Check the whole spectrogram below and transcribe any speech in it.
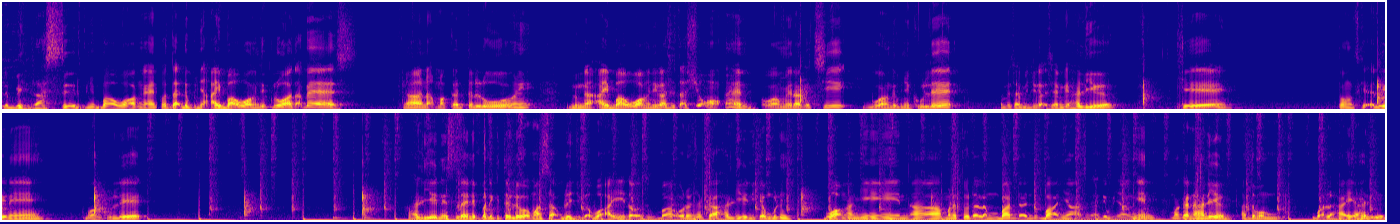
lebih rasa dia punya bawang kan. Kalau tak dia punya air bawang je keluar tak best. Ha, nak makan telur ni dengan air bawang je rasa tak syok kan. Bawang merah kecil, buang dia punya kulit. Sambil-sambil juga saya ambil halia. Okey. Tong sikit halia ni. Buang kulit. Halia ni selain daripada kita boleh buat masak, boleh juga buat air tau. Sebab orang cakap halia ni kan boleh buang angin. Ha, mana tu dalam badan tu banyak sangat dia punya angin. Makanan halia. Ataupun buatlah air halia.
